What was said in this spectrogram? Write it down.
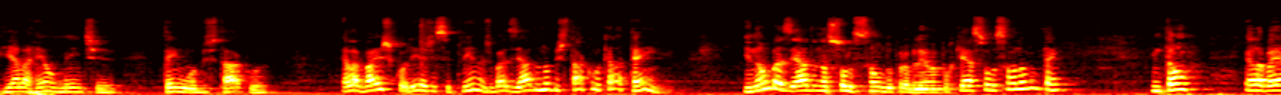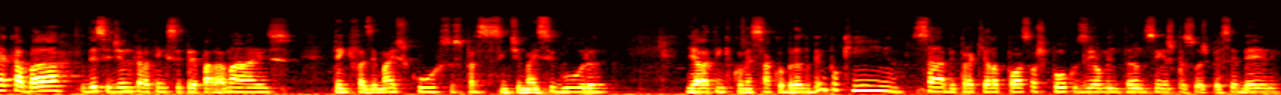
e ela realmente tem um obstáculo, ela vai escolher as disciplinas baseado no obstáculo que ela tem e não baseado na solução do problema, porque a solução ela não tem. Então, ela vai acabar decidindo que ela tem que se preparar mais, tem que fazer mais cursos para se sentir mais segura. E ela tem que começar cobrando bem pouquinho, sabe? Para que ela possa aos poucos ir aumentando sem as pessoas perceberem.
